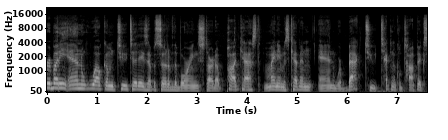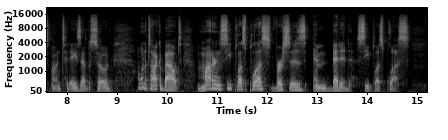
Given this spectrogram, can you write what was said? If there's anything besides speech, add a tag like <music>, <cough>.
everybody, and welcome to today's episode of the Boring Startup Podcast. My name is Kevin, and we're back to technical topics on today's episode. I want to talk about modern C versus embedded C.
